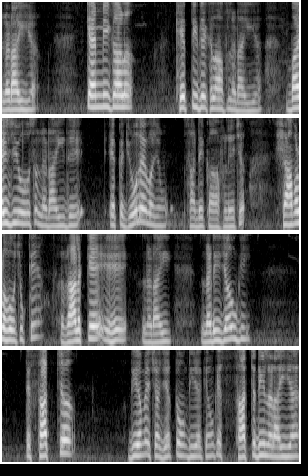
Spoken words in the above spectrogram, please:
ਲੜਾਈ ਆ, ਕੈਮੀਕਲ ਖੇਤੀ ਦੇ ਖਿਲਾਫ ਲੜਾਈ ਆ। ਬਾਈ ਜੀ, ਉਸ ਲੜਾਈ ਦੇ ਇੱਕ ਯੋਧੇ ਵਜੋਂ ਸਾਡੇ ਕਾਫਲੇ 'ਚ ਸ਼ਾਮਲ ਹੋ ਚੁੱਕੇ ਆ। ਰਲ ਕੇ ਇਹ ਲੜਾਈ ਲੜੀ ਜਾਊਗੀ। ਤੇ ਸੱਚ ਦੀ ਹਮੇਸ਼ਾ ਜਿੱਤ ਹੁੰਦੀ ਹੈ ਕਿਉਂਕਿ ਸੱਚ ਦੀ ਲੜਾਈ ਹੈ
